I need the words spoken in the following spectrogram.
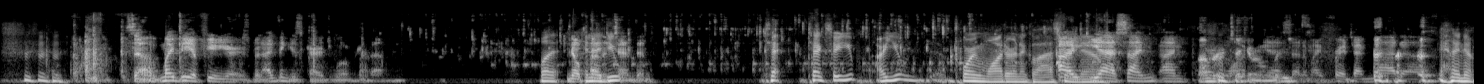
so it might be a few years, but I think his cards will rebound. well, No and I pun do. intended. Te- Tex, are you are you pouring water in a glass I, right now? yes, I'm. I'm I'm taking water a gas leak. out of my fridge. I'm not. Uh, I know.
